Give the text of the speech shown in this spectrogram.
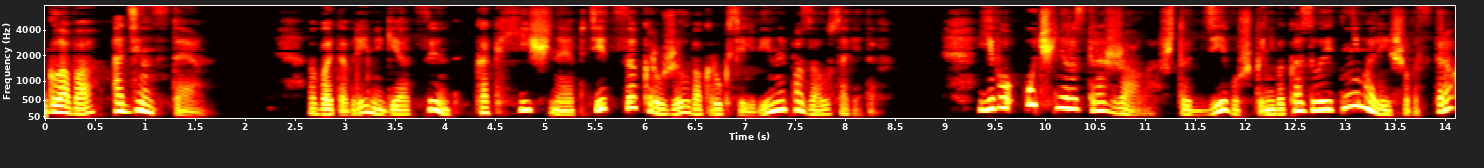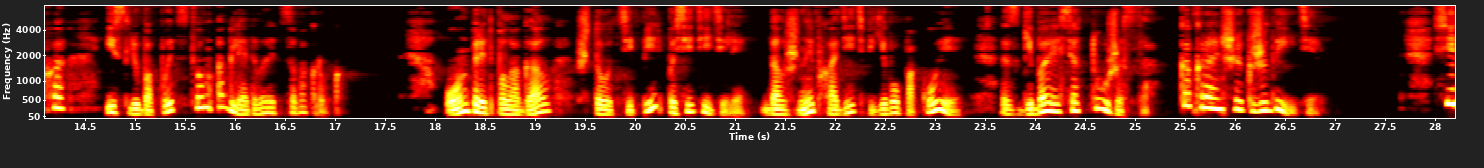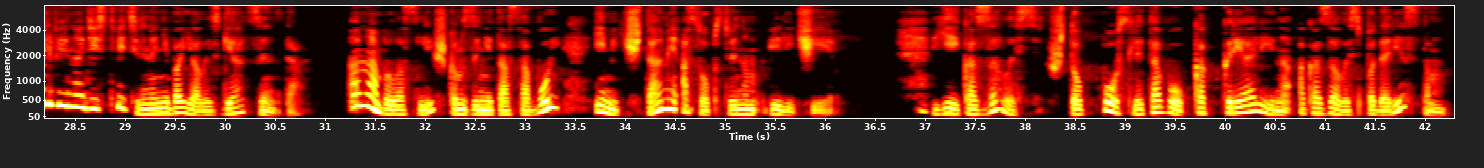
Глава одиннадцатая. В это время Гиацинт, как хищная птица, кружил вокруг Сильвины по залу советов. Его очень раздражало, что девушка не выказывает ни малейшего страха и с любопытством оглядывается вокруг. Он предполагал, что теперь посетители должны входить в его покои, сгибаясь от ужаса, как раньше к жидеите. Сильвина действительно не боялась Гиацинта. Она была слишком занята собой и мечтами о собственном величии. Ей казалось, что после того, как Криолина оказалась под арестом,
